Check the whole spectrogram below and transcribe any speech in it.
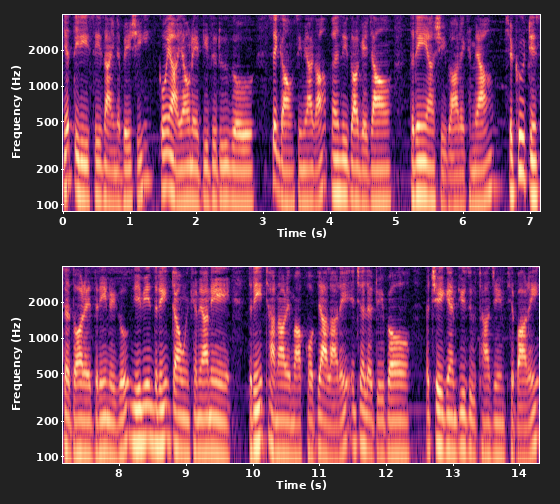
မြက်တီရီစေးဆိုင်နဘေးရှိကုန်းရရောင်းတဲ့ပြည်သူတို့ကိုစစ်ကောင်စီများကဖမ်းဆီးသွားခဲ့ကြောင်းသတင်းရရှိပါရခင်ဗျာယခုတင်ဆက်သွားတဲ့သတင်းတွေကိုမြေပြင်သတင်းတာဝန်ခံများနဲ့သတင်းဌာနတွေမှာဖော်ပြလာတဲ့အချက်လက်တွေပေါ်အခြေခံပြုစုထားခြင်းဖြစ်ပါတယ်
